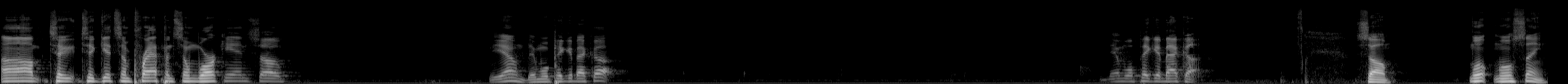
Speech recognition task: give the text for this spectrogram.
um, to to get some prep and some work in. So yeah, then we'll pick it back up. Then we'll pick it back up. So, we'll we'll see,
